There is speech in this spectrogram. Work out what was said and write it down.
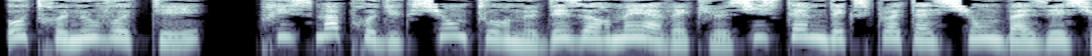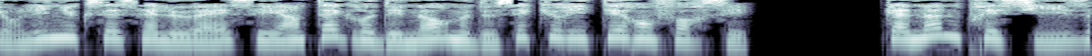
Autre nouveauté, Prisma Production tourne désormais avec le système d'exploitation basé sur Linux SLES et intègre des normes de sécurité renforcées. Canon précise,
